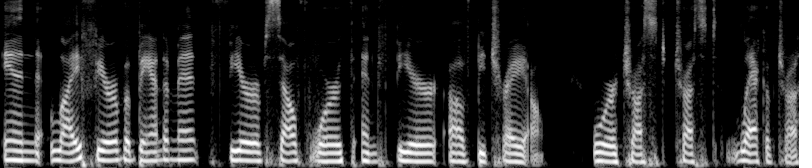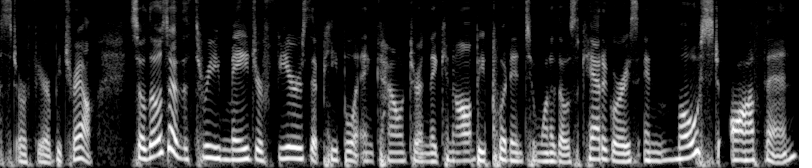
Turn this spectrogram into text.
in life, fear of abandonment, fear of self-worth and fear of betrayal or trust trust lack of trust or fear of betrayal so those are the three major fears that people encounter and they can all be put into one of those categories and most often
